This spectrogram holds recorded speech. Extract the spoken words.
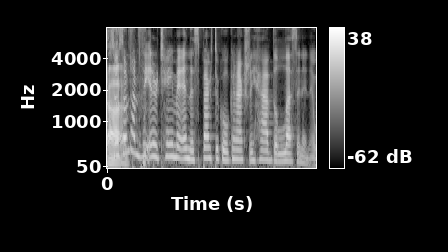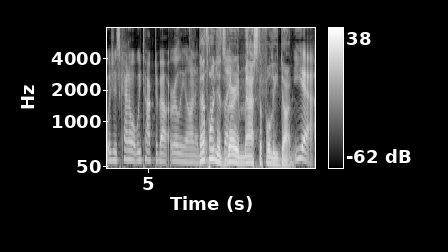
Uh, so sometimes the entertainment and the spectacle can actually have the lesson in it, which is kind of what we talked about early on. In that's this, when it's like- very masterfully done. yeah,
